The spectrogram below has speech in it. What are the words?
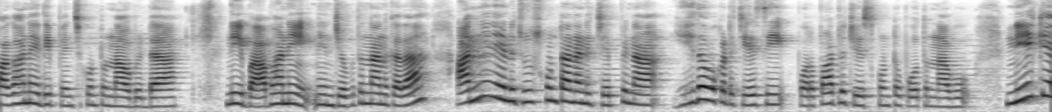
పగ అనేది పెంచుకుంటున్నావు బిడ్డ. నీ బాబాని నేను చెబుతున్నాను కదా అన్నీ నేను చూసుకుంటానని చెప్పినా ఏదో ఒకటి చేసి పొరపాట్లు చేసుకుంటూ పోతున్నావు. నీకే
